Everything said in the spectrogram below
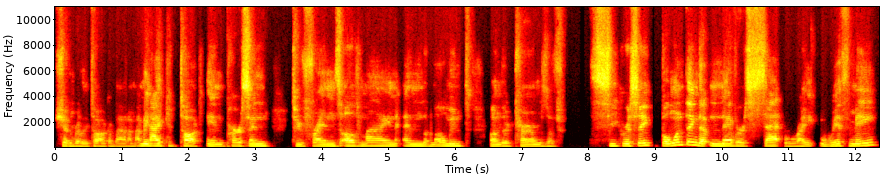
shouldn't really talk about them. I mean, I could talk in person to friends of mine in the moment under terms of secrecy. But one thing that never sat right with me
